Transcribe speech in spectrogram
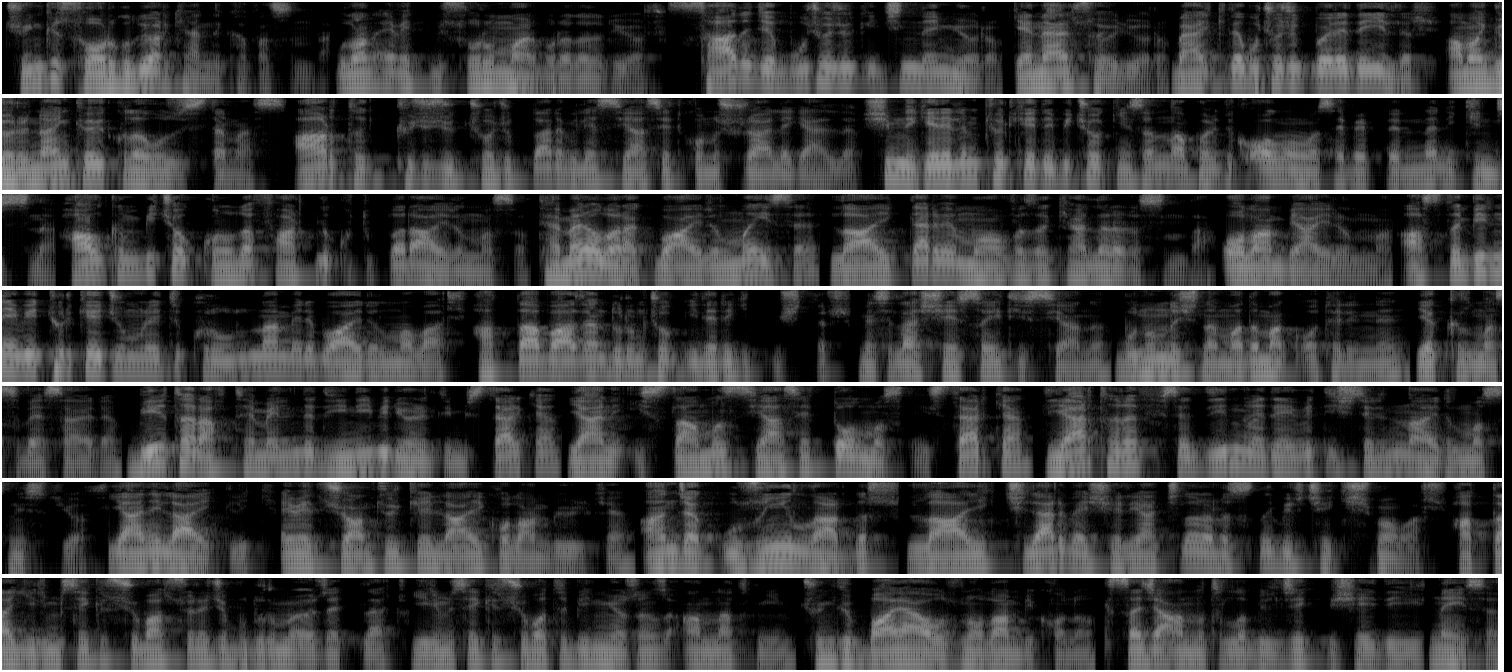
Çünkü sorguluyor kendi kafasında. Ulan evet bir sorun var burada da diyor. Sadece bu çocuk için demiyorum. Genel söylüyorum. Belki de bu çocuk böyle değildir. Ama görünen köy kılavuz istemez. Artık küçücük çocuklar bile siyaset konuşur hale geldi. Şimdi gelelim Türkiye'de birçok insanın apolitik olmama sebeplerinden ikincisine. Halkın birçok konuda farklı kutuplara ayrılması. Temel olarak bu ayrılma ise laikler ve muhafazakarlar arasında olan bir ayrılma. Aslında bir nevi Türkiye Cumhuriyeti kurulduğundan beri bu ayrılma var. Hatta bazen durum çok ileri gitmiştir. Mesela Şeyh Said isyanı, bunun dışında Madımak Oteli'nin yakılması vesaire. Bir taraf temelinde dini bir yönetim isterken yani İslam'ın siyasette olmasını isterken diğer taraf ise din ve devlet işlerinin ayrılmasını istiyor. Yani laiklik. Evet şu an Türkiye layık olan bir ülke. Ancak uzun yıllardır laikçiler ve şeriatçılar arasında bir çekişme var. Hatta 28 Şubat süreci bu durumu özetler. 28 Şubat'ı bilmiyorsanız anlatmayayım. Çünkü bayağı uzun olan bir konu. Kısaca anlatılabilecek bir şey değil. Neyse.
